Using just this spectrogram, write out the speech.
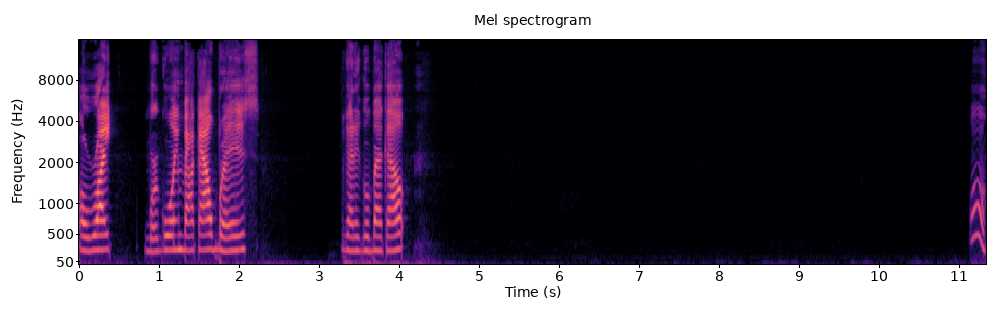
All right, we're going back out, Brace. We gotta go back out. Oh.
